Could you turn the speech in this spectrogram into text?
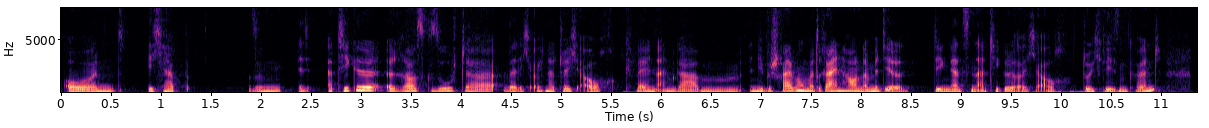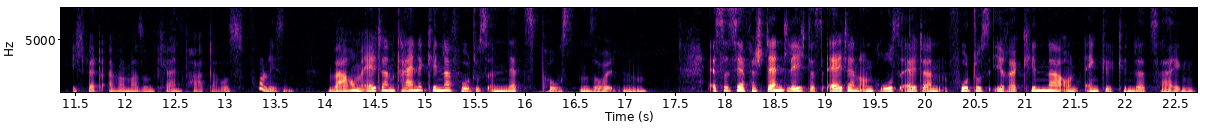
Und ich habe so einen Artikel rausgesucht, da werde ich euch natürlich auch Quellenangaben in die Beschreibung mit reinhauen, damit ihr den ganzen Artikel euch auch durchlesen könnt. Ich werde einfach mal so einen kleinen Part daraus vorlesen. Warum Eltern keine Kinderfotos im Netz posten sollten. Es ist ja verständlich, dass Eltern und Großeltern Fotos ihrer Kinder und Enkelkinder zeigen.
